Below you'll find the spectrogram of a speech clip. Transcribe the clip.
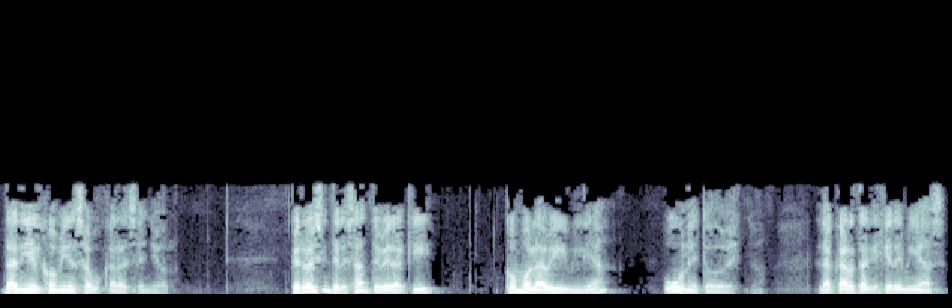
Daniel comienza a buscar al Señor. Pero es interesante ver aquí cómo la Biblia une todo esto. La carta que Jeremías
